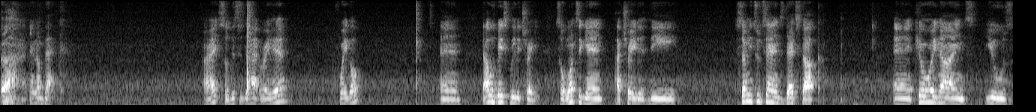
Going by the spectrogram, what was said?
and I'm back. Alright, so this is the hat right here. Fuego. And that was basically the trade. So once again, I traded the 7210s dead stock and Kilroy 9s used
